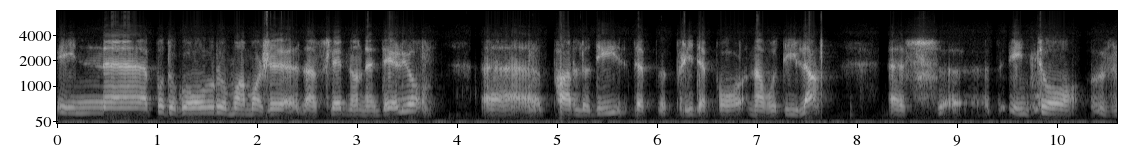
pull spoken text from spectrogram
In eh, po dogovoru imamo že naslednjo nedeljo, eh, par ljudi, da pride po navodila in to v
